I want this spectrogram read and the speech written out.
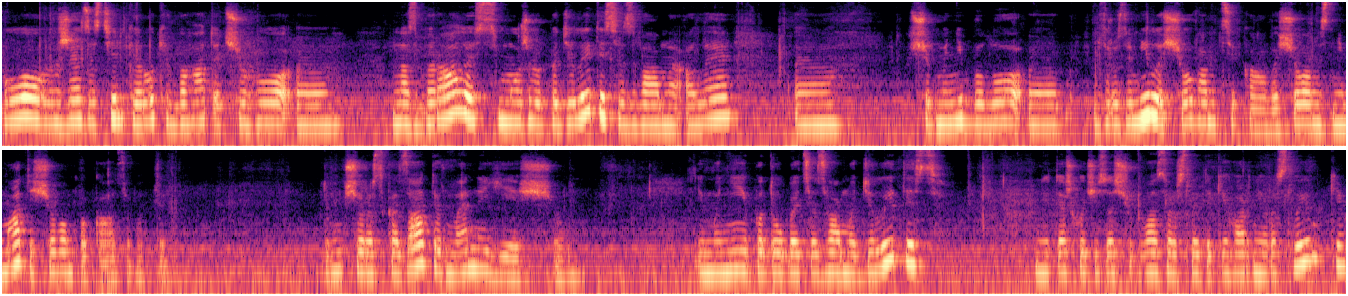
бо вже за стільки років багато чого е, назбиралось. Можу поділитися з вами, але е, щоб мені було е, зрозуміло, що вам цікаво, що вам знімати, що вам показувати. Тому що розказати в мене є що. І мені подобається з вами ділитись. Мені теж хочеться, щоб у вас росли такі гарні рослинки.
